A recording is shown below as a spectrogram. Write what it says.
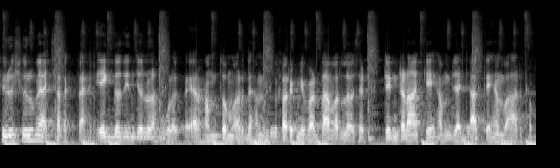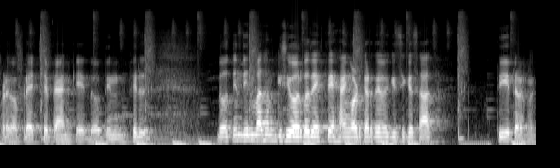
शुरू शुरू में अच्छा लगता है। एक दो दिन चलो हमको लगता है यार हम तो मर्द हमें कोई फ़र्क नहीं पड़ता। मतलब ऐसे टिन टना के हम जाते हैं बाहर कपड़े वपड़े अच्छे पहन के। दो दिन फिर दो तीन दिन बाद हम किसी और को देखते हैं हैंग आउट करते हुए किसी के साथ। तीर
